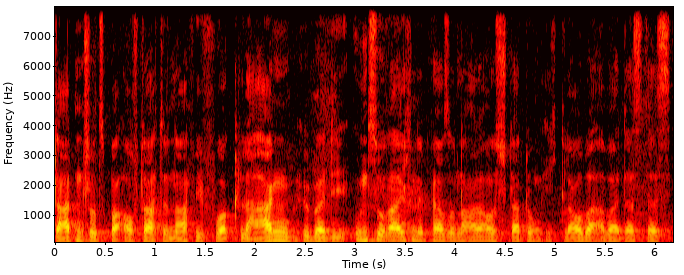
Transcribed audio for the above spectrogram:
Datenschutzbeauftragte nach wie vor klagen über die unzureichende Personalausstattung. Ich glaube aber, dass das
